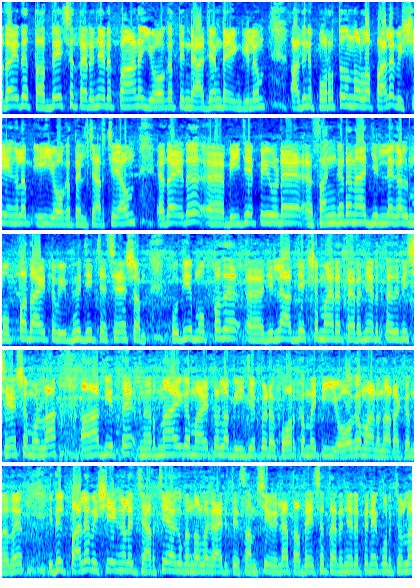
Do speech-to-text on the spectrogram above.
അതായത് തദ്ദേശ തെരഞ്ഞെടുപ്പാണ് യോഗത്തിന്റെ അജണ്ടയെങ്കിലും അതിന് പുറത്തു നിന്നുള്ള പല വിഷയങ്ങളും ഈ യോഗത്തിൽ ചർച്ചയാവും. അതായത് ബി ജെ പിയുടെ സംഘടനാ ജില്ലകൾ മുപ്പതായിട്ട് വിഭജിച്ച ശേഷം പുതിയ മുപ്പത് ജില്ലാ അധ്യക്ഷന്മാരെ തെരഞ്ഞെടുത്തതിന് ശേഷമുള്ള ആദ്യത്തെ നിർണായകമായിട്ടുള്ള ബി ജെ പിയുടെ കോർ കമ്മിറ്റി യോഗമാണ് നടക്കുന്നത്. ഇതിൽ പല വിഷയങ്ങളും ചർച്ചയാകുമെന്നുള്ള കാര്യത്തിൽ സംശയമില്ല. തദ്ദേശ തെരഞ്ഞെടുപ്പിനെ കുറിച്ചുള്ള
